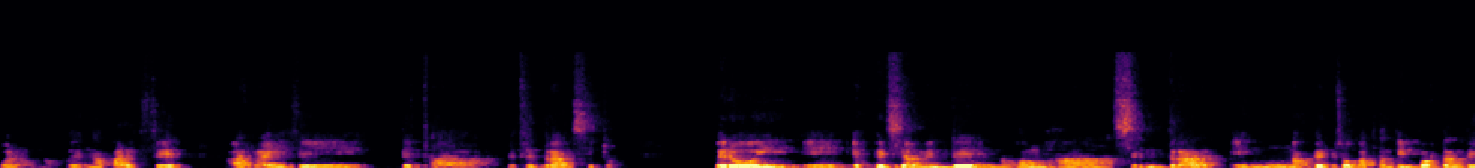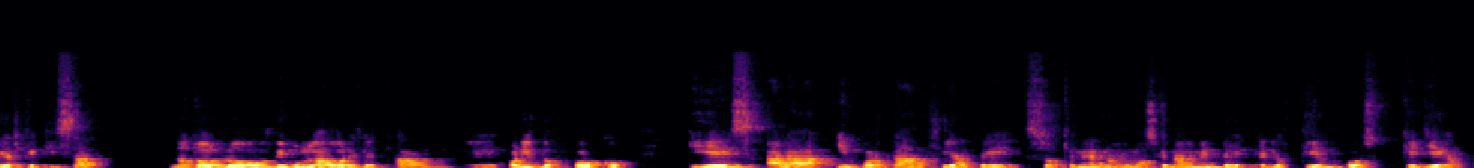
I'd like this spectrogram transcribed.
bueno, nos pueden aparecer a raíz de, de, este tránsito pero hoy eh, especialmente nos vamos a centrar en un aspecto bastante importante y al que quizás no todos los divulgadores le están eh, poniendo foco y es a la importancia de sostenernos emocionalmente en los tiempos que llegan,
